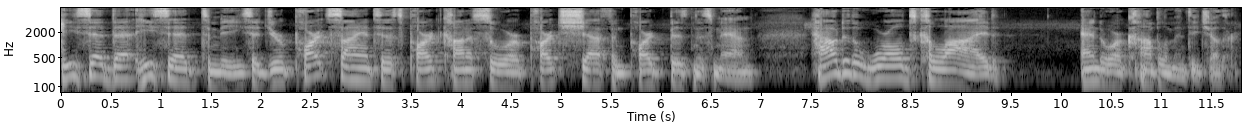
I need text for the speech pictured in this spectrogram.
he said that he said to me, he said, "You're part scientist, part connoisseur, part chef, and part businessman. How do the worlds collide and or complement each other?"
